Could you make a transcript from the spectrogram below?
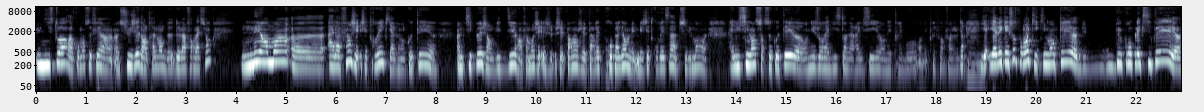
une histoire, à comment se fait un, un sujet dans le traitement de, de l'information. Néanmoins, euh, à la fin, j'ai trouvé qu'il y avait un côté euh, un petit peu, j'ai envie de dire, enfin moi, j'ai, pardon, je vais parler de propagande, mais, mais j'ai trouvé ça absolument euh, hallucinant sur ce côté. euh, on est journaliste, on a réussi, on est très beau, on est très fort. Enfin, je veux dire, il y, y avait quelque chose pour moi qui, qui manquait euh, du- de complexité euh,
